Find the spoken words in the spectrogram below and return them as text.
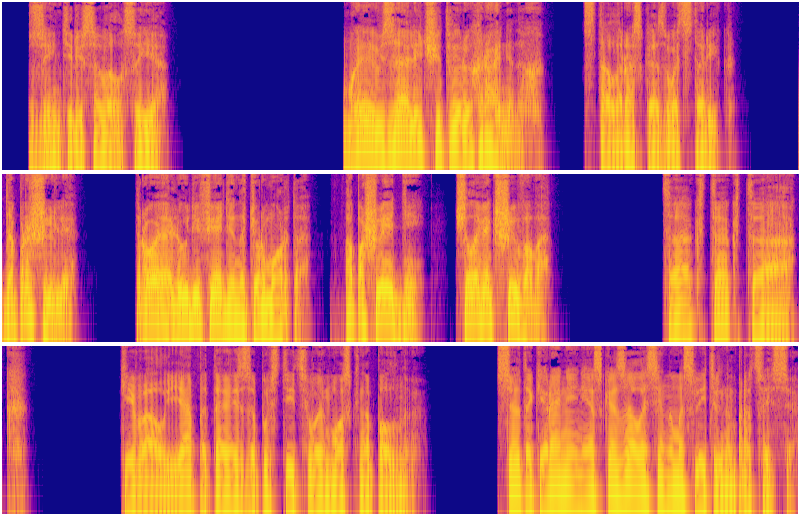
— заинтересовался я. «Мы взяли четверых раненых», — стал рассказывать старик. «Да прошили. Трое — люди Феди натюрморта, а последний — человек Шивова». «Так, так, так», — кивал я, пытаясь запустить свой мозг на полную. Все-таки ранение сказалось и на мыслительном процессе.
